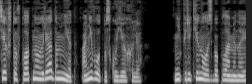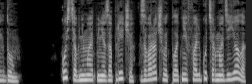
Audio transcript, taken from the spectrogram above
Тех, что вплотную рядом, нет, они в отпуск уехали. Не перекинулось бы пламя на их дом. Костя обнимает меня за плечи, заворачивает плотнее в фольгу термоодеяло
